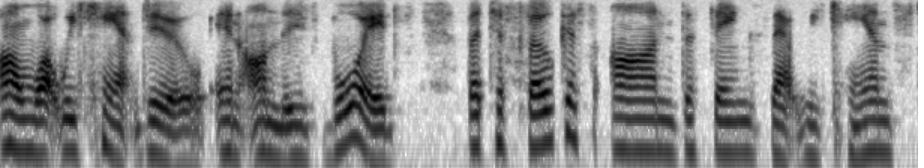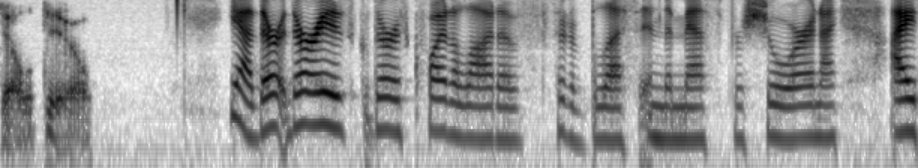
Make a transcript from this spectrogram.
on what we can't do and on these voids, but to focus on the things that we can still do. Yeah, there there is there is quite a lot of sort of bless in the mess for sure, and I I,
